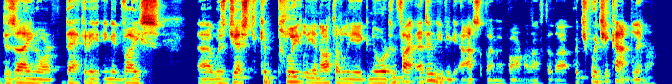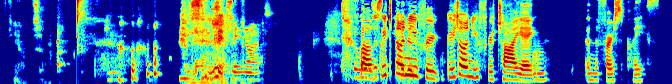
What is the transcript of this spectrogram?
design or decorating advice uh, was just completely and utterly ignored. In fact, I didn't even get asked by my partner after that, which which you can't blame her, you know. So. Absolutely not. So well, we'll good on you for good on you for trying in the first place.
